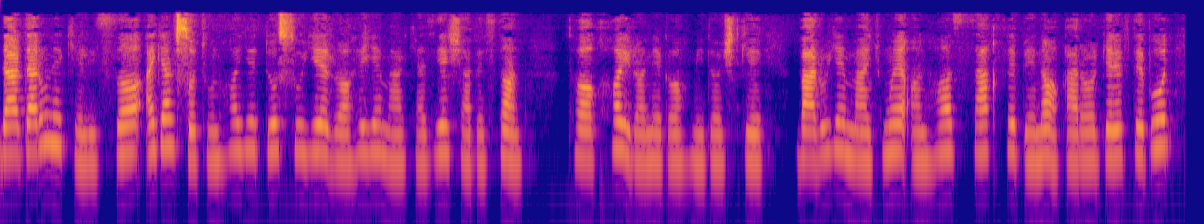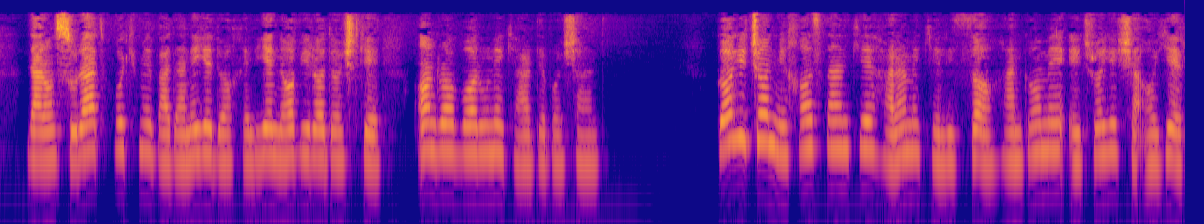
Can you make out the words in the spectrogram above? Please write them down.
در درون کلیسا اگر ستونهای دو سوی راهه مرکزی شبستان تاقهایی را نگاه می داشت که بر روی مجموع آنها سقف بنا قرار گرفته بود در آن صورت حکم بدنه داخلی ناوی را داشت که آن را وارونه کرده باشند. گاهی چون می‌خواستند که حرم کلیسا هنگام اجرای شعایر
